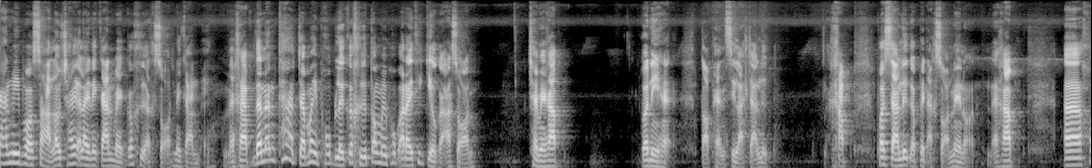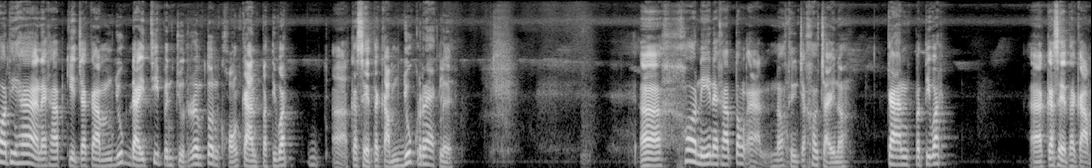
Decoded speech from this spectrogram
การมีประวัติศาสตร์เราใช้อะไรในการแบ่งก็คืออักษรในการแบ่งนะครับ ดังนั้นถ้าจะไม่พบเลยก็คือต้องไม่พบอะไรที่เกี่ยวกับอักษร ใช่ไหมครับ ก็นี่ฮะต่อแผ่นศิลาจารึกนะครับเพราะจารึกเป็นอักษรแน่นอนนะครับข้อที่5นะครับกิจกรรมยุคใดที่เป็นจุดเริ่มต้นของการปฏิวัติเกษตรกรรมยุคแรกเลยข้อนี้นะครับต้องอ่านเนาะถึงจะเข้าใจเนาะการปฏิวัติเกษตรกรรม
